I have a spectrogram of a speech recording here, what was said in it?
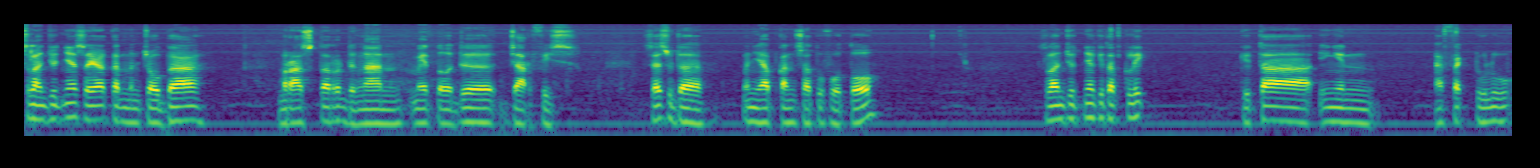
Selanjutnya saya akan mencoba meraster dengan metode Jarvis. Saya sudah menyiapkan satu foto. Selanjutnya kita klik. Kita ingin efek dulu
